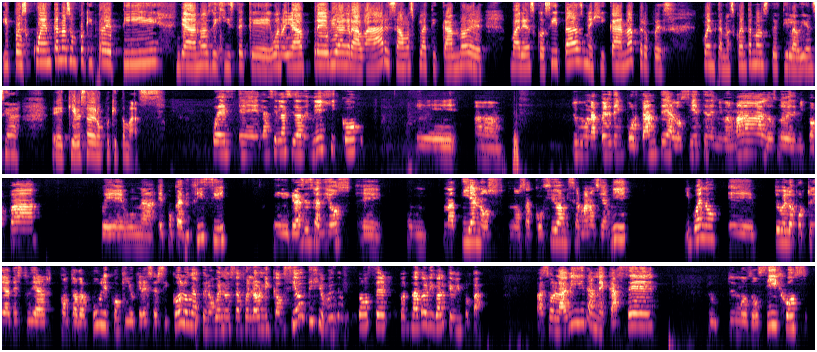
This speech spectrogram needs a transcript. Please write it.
Y pues cuéntanos un poquito de ti. Ya nos dijiste que, bueno, ya previo a grabar estábamos platicando de varias cositas mexicanas, pero pues cuéntanos, cuéntanos de ti. La audiencia eh, quiere saber un poquito más. Pues eh, nací en la Ciudad de México. Eh, uh, tuve una pérdida importante a los siete de mi mamá, a los nueve de mi papá. Fue una época difícil eh, gracias a Dios, eh, una tía nos, acogió a mis hermanos y a mí. Y bueno, eh, tuve la oportunidad de estudiar contador público, que yo quería ser psicóloga, pero bueno, esa fue la única opción. Dije, bueno, puedo ser contador igual que mi papá. Pasó la vida, me casé, tuvimos dos hijos,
